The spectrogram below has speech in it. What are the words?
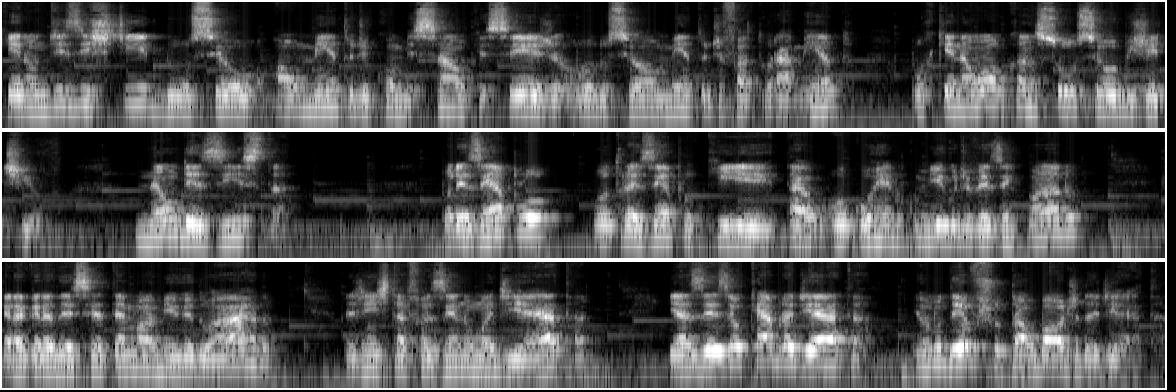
queiram desistir do seu aumento de comissão, que seja, ou do seu aumento de faturamento, porque não alcançou o seu objetivo. Não desista. Por exemplo, outro exemplo que está ocorrendo comigo de vez em quando, quero agradecer até meu amigo Eduardo. A gente está fazendo uma dieta e às vezes eu quebro a dieta. Eu não devo chutar o balde da dieta.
